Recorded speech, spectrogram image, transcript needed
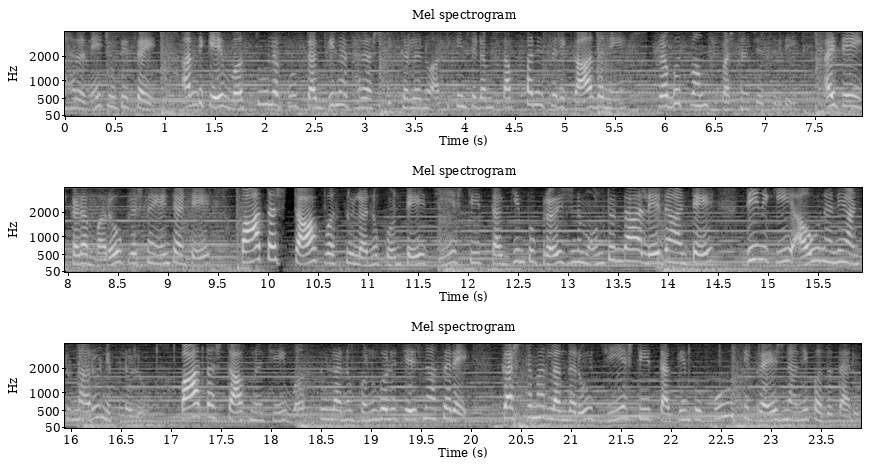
ధరనే చూపిస్తాయి. అందుకే వస్తువులకు తగ్గిన ధర స్టిక్కర్లను అతికించడం తప్పనిసరి కాదని ప్రభుత్వం స్పష్టం చేసింది. అయితే ఇక్కడ మరో ప్రశ్న ఏంటంటే పాత స్టాక్ వస్తువులను కొంటే జీఎస్టీ తగ్గింపు ప్రయోజనం ఉంటుందా లేదా అంటే దీనికి అవునని అంటున్నారు నిపుణులు. పాత స్టాక్ నుంచి వస్తువులను కొనుగోలు చేసినా సరే కస్టమర్లందరూ జీఎస్టీ తగ్గింపు పూర్తి ప్రయోజనాన్ని పొందుతారు.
